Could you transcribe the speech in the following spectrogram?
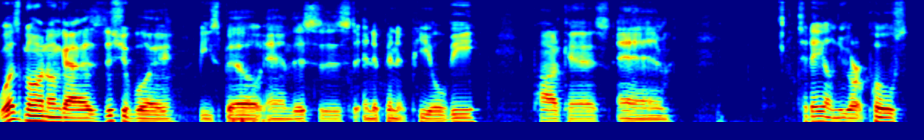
What's going on, guys? This your boy B Spell, and this is the Independent POV podcast. And today on New York Post,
